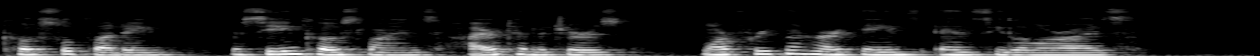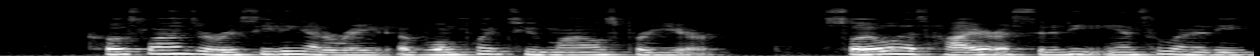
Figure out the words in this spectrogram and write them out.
coastal flooding, receding coastlines, higher temperatures, more frequent hurricanes, and sea level rise. Coastlines are receding at a rate of 1.2 miles per year. Soil has higher acidity and salinity,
